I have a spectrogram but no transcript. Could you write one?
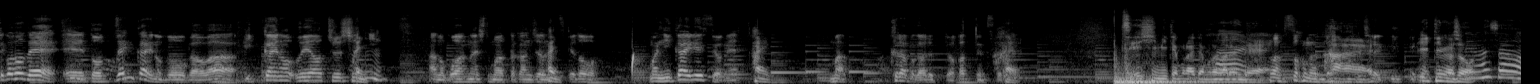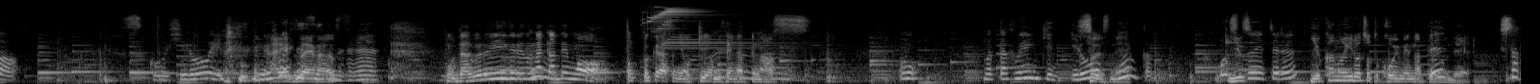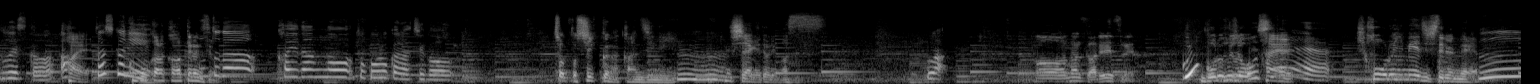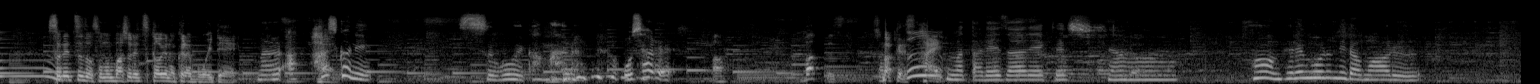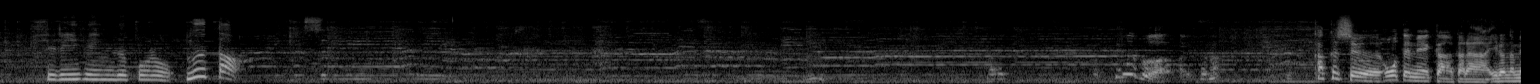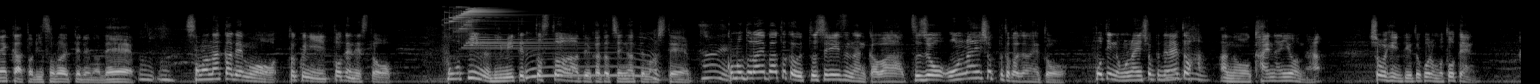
ってことで、えっ、と、前回の動画は、1階の上を中心に、あの、ご案内してもらった感じなんですけど、まあ、2階ですよね。はい。まあ、クラブがあるって分かってるんですけど、はい。ぜひ見てもらいたいものがあるんで、まあ、そうなんだ。はいじゃあ行ってみましょう。行きましょうすごい広い広いですよねありがとうございますもうダブルイーグルの中でもトップクラスに大きいお店になってます。おまた雰囲気色そうですね。なんか落ち着いてる？床の色ちょっと濃いめになってるんで、下とですか？あ、はい。確かにここから変わってるんですよ。本当だ階段のところから違う。ちょっとシックな感じにうんうん。仕上げております。うわ。ああ、なんかあれですね。ゴルフ場、はい、ホールイメージしてるんで。それ都度その場所で使うようなクラブを置いて、なるあ、はい。確かに。すごい考えおしゃれ。あ、バックですね。バックです。うん。はい。またレザーでクッション。あペレモルミダもある。ブリーフィングポロ。ムータ。クラブはあれかな？各種大手メーカーからいろんなメーカー取り揃えてるので、うんうん。その中でも特に当店ですと14のリミテッドストアという形になってまして、はい。このドライバーとかウッドシリーズなんかは通常オンラインショップとかじゃないと14のオンラインショップでないと、うん。うんあの買えないような商品というところも当店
